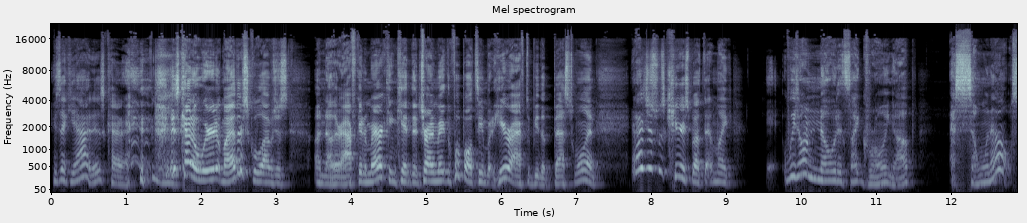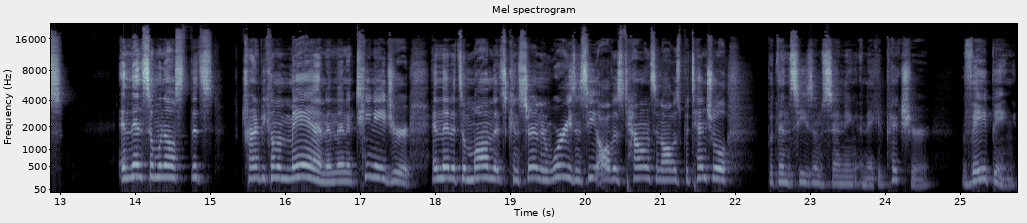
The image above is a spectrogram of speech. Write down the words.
He's like, yeah, it is kind of it's kind of weird. At my other school, I was just another African American kid that tried to make the football team, but here I have to be the best one. And I just was curious about that. I'm like, eh, we don't know what it's like growing up as someone else. And then someone else that's trying to become a man and then a teenager and then it's a mom that's concerned and worries and see all of his talents and all of his potential but then sees him sending a naked picture vaping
